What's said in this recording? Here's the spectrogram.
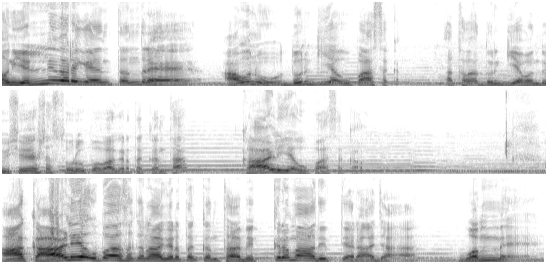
ಅವನು ಎಲ್ಲಿವರೆಗೆ ಅಂತಂದರೆ ಅವನು ದುರ್ಗಿಯ ಉಪಾಸಕ ಅಥವಾ ದುರ್ಗಿಯ ಒಂದು ವಿಶೇಷ ಸ್ವರೂಪವಾಗಿರತಕ್ಕಂಥ ಕಾಳಿಯ ಉಪಾಸಕ. ಆ ಕಾಳಿಯ ಉಪಾಸಕನಾಗಿರತಕ್ಕಂಥ ವಿಕ್ರಮಾದಿತ್ಯ ರಾಜ ಒಮ್ಮೆ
